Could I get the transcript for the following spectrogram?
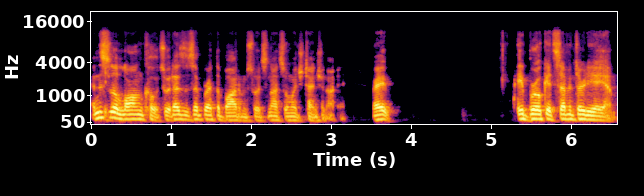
And this is a long coat, so it has a zipper at the bottom, so it's not so much tension on it, right? It broke at 7:30 a.m.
